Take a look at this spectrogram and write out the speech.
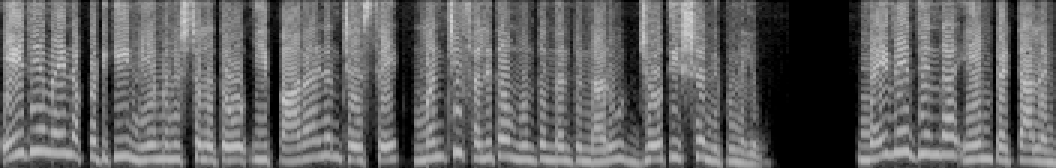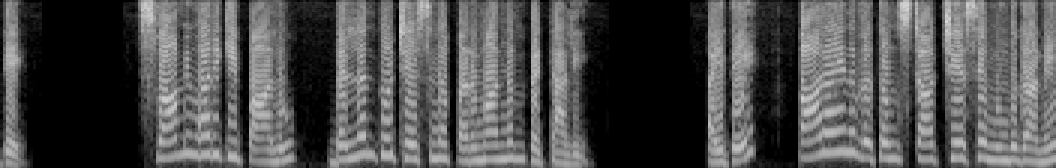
ఏదేమైనప్పటికీ నియమనిష్టలతో ఈ పారాయణం చేస్తే మంచి ఫలితం ఉంటుందంటున్నారు జ్యోతిష్య నిపుణులు. నైవేద్యంగా ఏం పెట్టాలంటే స్వామివారికి పాలు బెల్లంతో చేసిన పరమాన్నం పెట్టాలి. అయితే పారాయణ వ్రతం స్టార్ట్ చేసే ముందుగానే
